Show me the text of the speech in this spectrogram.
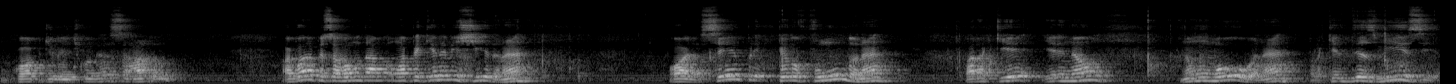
Um copo de leite condensado. Agora, pessoal, vamos dar uma pequena mexida, né? Olha, sempre pelo fundo, né? Para que ele não não moa, né? Para que ele deslize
